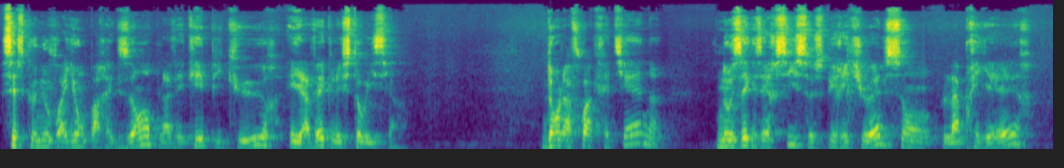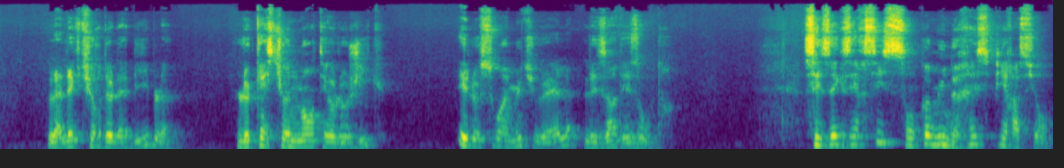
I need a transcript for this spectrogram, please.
C'est ce que nous voyons par exemple avec Épicure et avec les stoïciens. Dans la foi chrétienne, nos exercices spirituels sont la prière, la lecture de la Bible, le questionnement théologique et le soin mutuel les uns des autres. Ces exercices sont comme une respiration.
